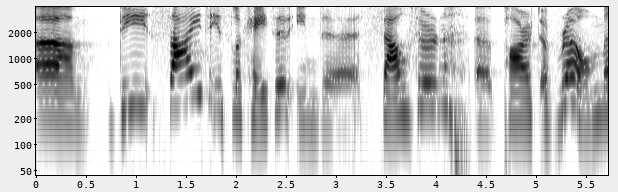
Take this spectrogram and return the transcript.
Um, the site is located in the southern uh, part of Rome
